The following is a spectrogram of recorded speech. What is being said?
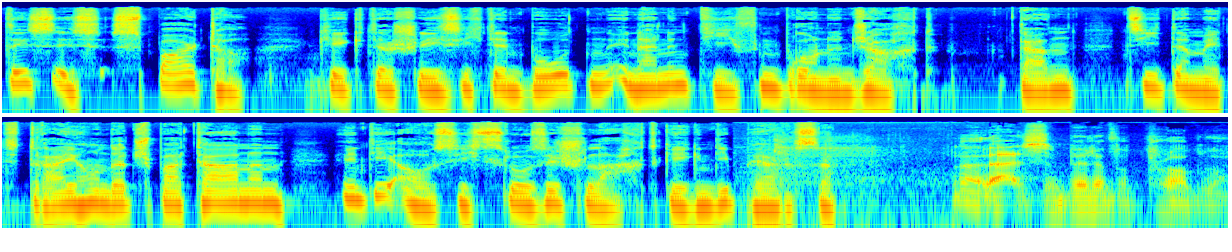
This is Sparta kickt er schließlich den Boten in einen tiefen Brunnenschacht. Dann zieht er mit 300 Spartanern in die aussichtslose Schlacht gegen die Perser. Now that's a bit of a problem.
